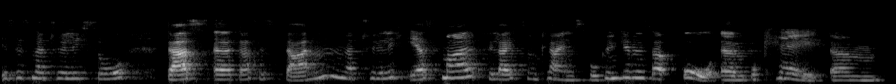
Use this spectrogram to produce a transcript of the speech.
ist es natürlich so, dass, äh, dass es dann natürlich erstmal vielleicht so ein kleines Ruckeln gibt und sagt, oh, ähm, okay, ähm,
